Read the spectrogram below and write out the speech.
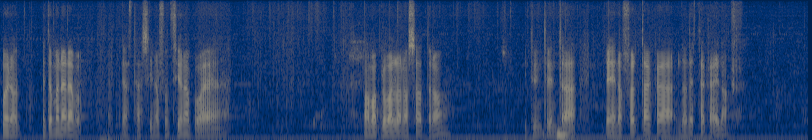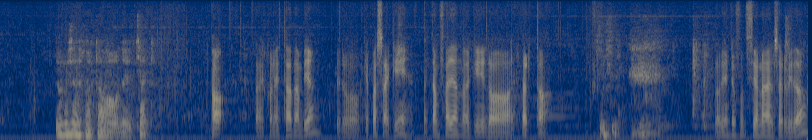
Bueno, de todas maneras, ya está. Si no funciona, pues... Vamos a probarlo nosotros. Y tú intentas... Eh, nos falta acá... ¿Dónde está Kaela? Creo que se ha desconectado del chat. No, está desconectado también. Pero, ¿qué pasa aquí? Me están fallando aquí los expertos. lo bien que funciona el servidor.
